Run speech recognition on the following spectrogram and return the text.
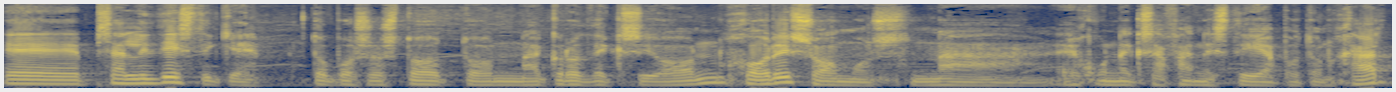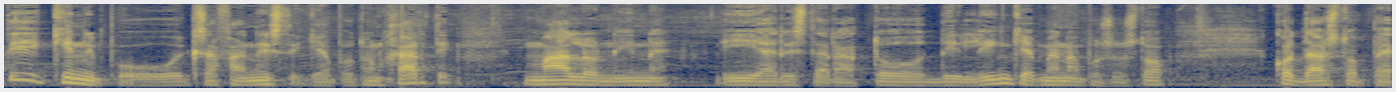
Ε, ψαλιδίστηκε το ποσοστό των ακροδεξιών χωρίς όμως να έχουν εξαφανιστεί από τον χάρτη εκείνη που εξαφανίστηκε από τον χάρτη μάλλον είναι η αριστερά το D-Link και με ένα ποσοστό κοντά στο 5%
